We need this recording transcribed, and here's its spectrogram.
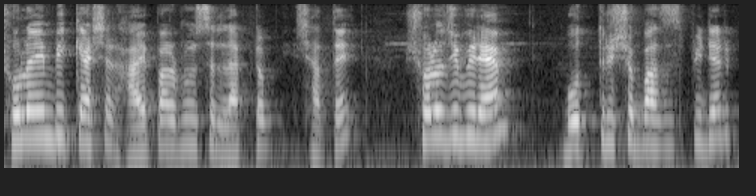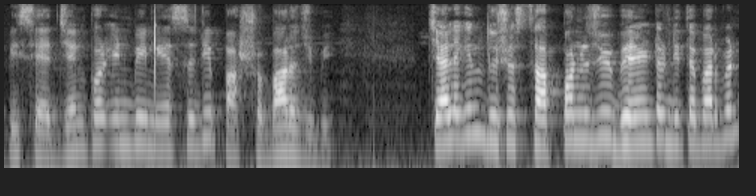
ষোলো এমবি ক্যাশের হাই পারফরমেন্সের ল্যাপটপ সাথে ষোলো জিবি র্যাম বত্রিশশো বাস স্পিডের PCIe gen four NVMe SSD পাঁচশো বারো জিবি চাইলে কিন্তু দুশো ছাপ্পান্ন জিবি ভ্যারিয়েন্টও নিতে পারবেন।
